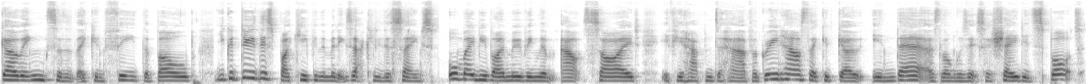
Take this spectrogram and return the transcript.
going so that they can feed the bulb. You could do this by keeping them in exactly the same or maybe by moving them outside. If you happen to have a greenhouse, they could go in there as long as it's a shaded spot.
